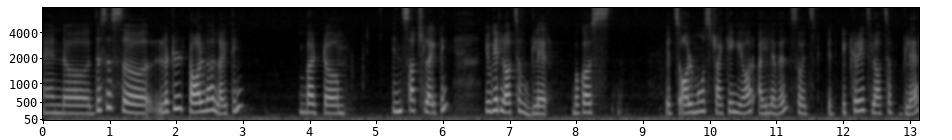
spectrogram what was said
And uh, this is a little taller lighting, but um, in such lighting you get lots of glare because it is almost striking your eye level. So, it, it creates lots of glare.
